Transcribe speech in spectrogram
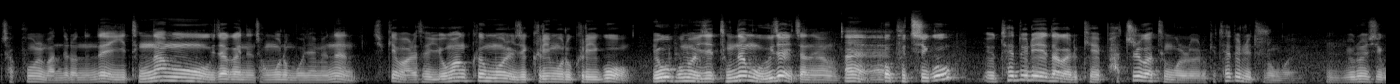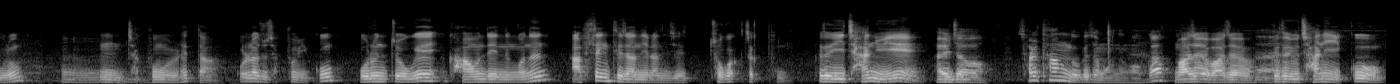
작품을 만들었는데 이 등나무 의자가 있는 정물은 뭐냐면은 쉽게 말해서 요만큼을 이제 그림으로 그리고 요거 보면 이제 등나무 의자 있잖아요. 네, 그거 붙이고 요 테두리에다가 이렇게 밧줄 같은 걸로 이렇게 테두리 두른 거예요. 음, 이런 식으로 음, 작품을 했다. 콜라주 작품이 있고 오른쪽에 가운데 있는 거는 압생트 잔이라는 이제 조각 작품. 그래서 이 잔 위에 알죠. 설탕 녹여서 먹는 건가? 맞아요, 맞아요. 네. 그래서 이 잔이 있고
